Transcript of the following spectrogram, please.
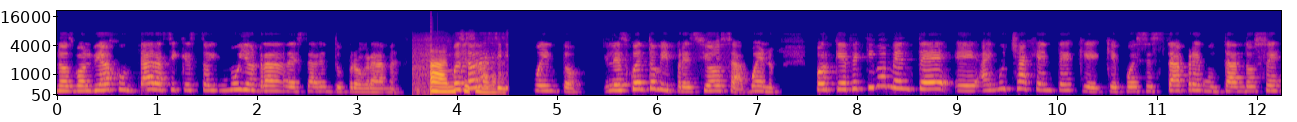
nos volvió a juntar, así que estoy muy honrada de estar en tu programa. pues ahora sí les cuento, les cuento mi preciosa. Bueno, porque efectivamente eh, hay mucha gente que, que pues está preguntándose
